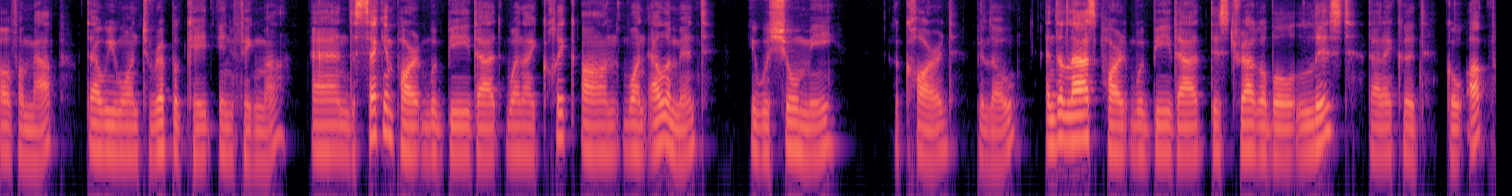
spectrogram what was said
of a map that we want to replicate in Figma. And the second part would be that when I click on one element, it would show me a card below. And the last part would be that this draggable list that I could go up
